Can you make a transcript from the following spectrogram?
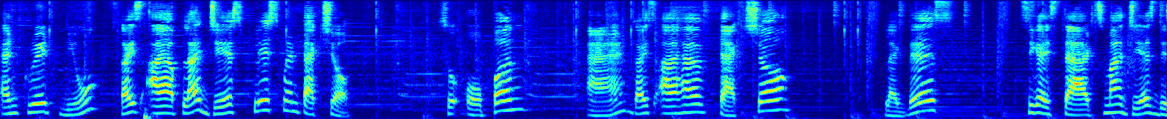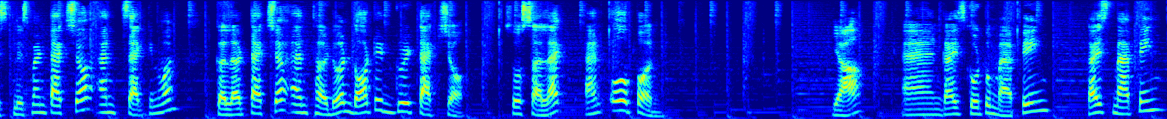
and create new. Guys I apply JSplacement texture. So open and guys I have texture like this. See guys that's my JS displacement texture. And second one color texture and third one dotted grid texture. So select and open. Yeah. And guys go to mapping. Guys mapping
